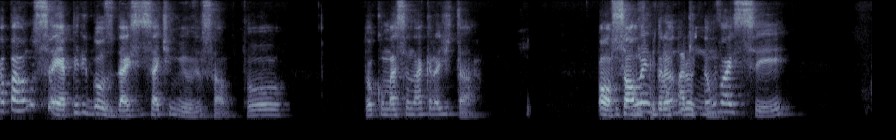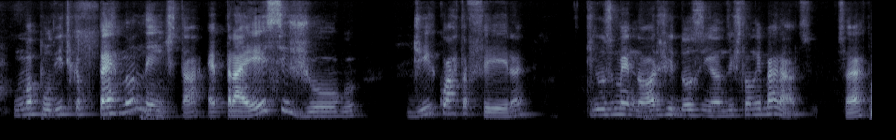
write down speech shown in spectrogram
Rapaz, eu não sei, é perigoso dar esses 7 mil, viu, Sal? Tô, tô começando a acreditar. Ó, só lembrando que não vai ser uma política permanente, tá? É para esse jogo de quarta-feira que os menores de 12 anos estão liberados, certo?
